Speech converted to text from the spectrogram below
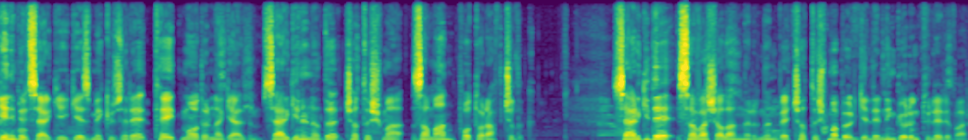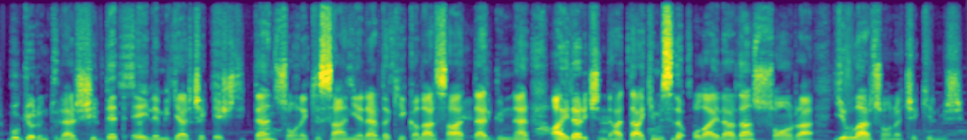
Yeni bir sergiyi gezmek üzere Tate Modern'a geldim. Serginin adı Çatışma, Zaman, Fotoğrafçılık. Sergide savaş alanlarının ve çatışma bölgelerinin görüntüleri var. Bu görüntüler şiddet eylemi gerçekleştikten sonraki saniyeler, dakikalar, saatler, günler, aylar içinde hatta kimisi de olaylardan sonra, yıllar sonra çekilmiş.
